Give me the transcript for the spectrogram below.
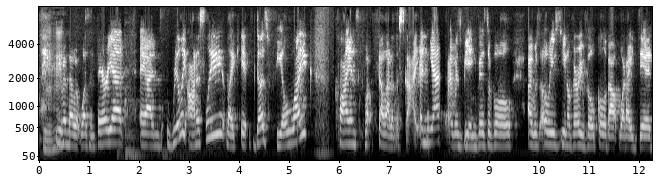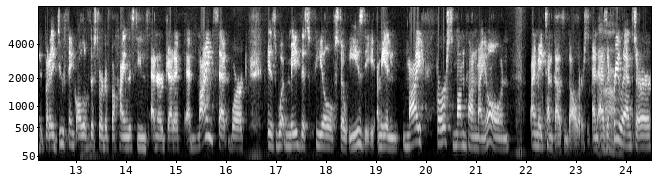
mm-hmm. even though it wasn't there yet. And really honestly, like it does feel like clients f- fell out of the sky. And yes, I was being visible. I was always, you know, very vocal about what I did. But I do think all of the sort of behind the scenes energetic and mindset work is what made this feel so easy. I mean, my first month on my own, I made ten thousand dollars, and as wow. a freelancer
